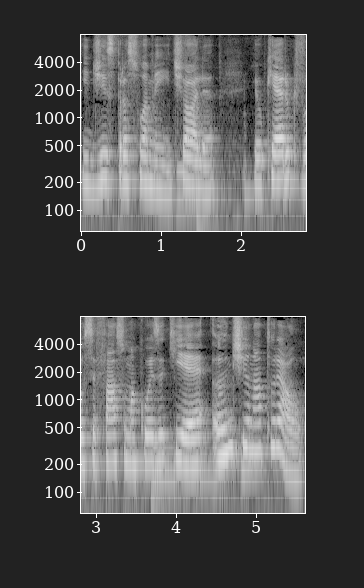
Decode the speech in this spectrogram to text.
e diz para sua mente: Olha, eu quero que você faça uma coisa que é antinatural,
